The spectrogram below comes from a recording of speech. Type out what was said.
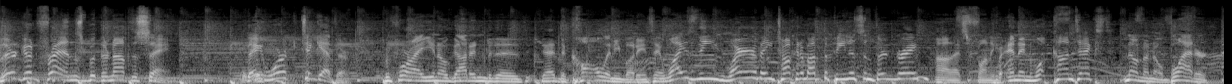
They're good friends, but they're not the same. They work together. before I, you know, got into the, had to call anybody and say, why is the, why are they talking about the penis in third grade? Oh, that's funny. And in what context? No, no, no, bladder.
